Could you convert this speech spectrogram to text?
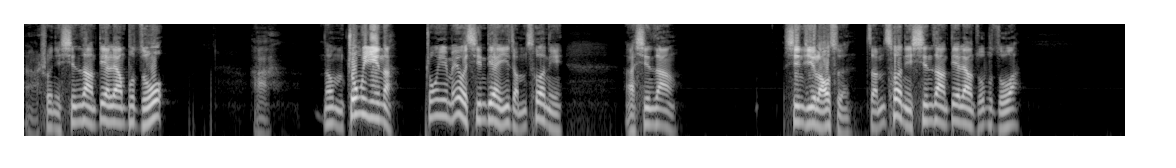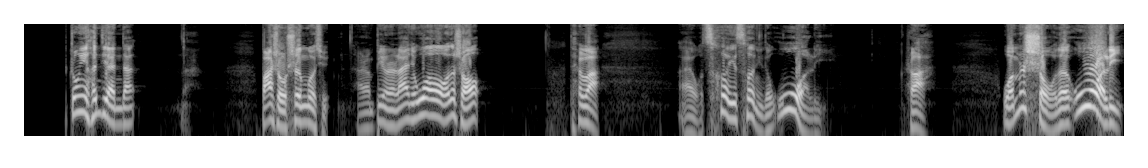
啊，说你心脏电量不足，啊，那我们中医呢？中医没有心电仪，怎么测你啊心脏心肌劳损？怎么测你心脏电量足不足啊？中医很简单，啊，把手伸过去，啊让病人来，你握握我的手，对吧？哎，我测一测你的握力，是吧？我们手的握力。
